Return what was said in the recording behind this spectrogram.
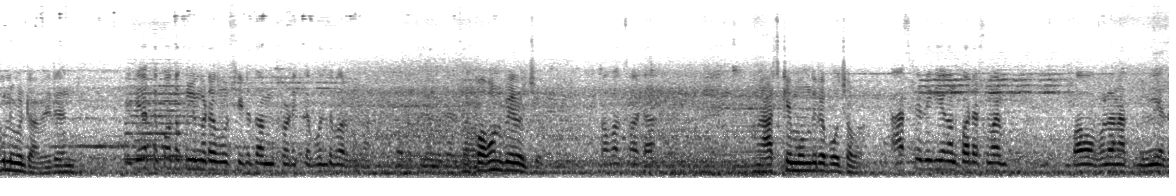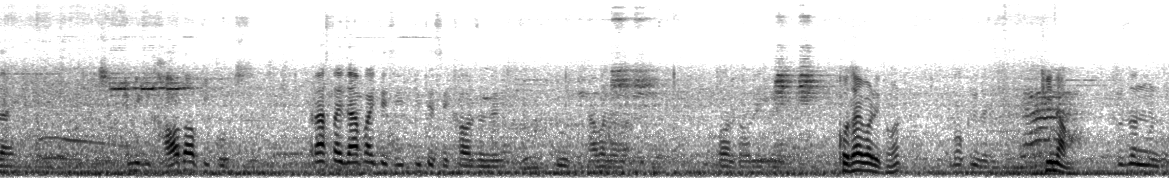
কিলোমিটার? এটা এই জায়গাতে কত কিলোমিটার বলছি সেটা তো আমি সঠিকটা বলতে পারব না কত কিলোমিটার কখন বেরোচ্ছ সকাল ছটা মানে আজকে মন্দিরে পৌঁছাবা? আজকে দেখি এখন কটার সময় বাবা ভোলানাথ নিয়ে যায়। এমনি কি খাওয়া দাওয়া কি করছে? রাস্তায় যা পাইতেছি দিতেছি খাওয়ার জন্য। খাবার দাবার ফল টল কোথায় বাড়ি তোমার? বকরি বাড়ি কি নাম? সুজন মন্ডল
